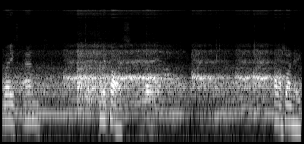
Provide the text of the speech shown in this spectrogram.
Race and many cars? How much do I need?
